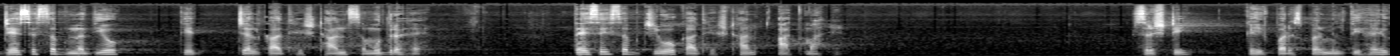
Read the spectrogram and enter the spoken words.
जैसे सब नदियों के जल का अधिष्ठान समुद्र है, तैसे ही सब जीवों का अधिष्ठान आत्मा है। सृष्टि कहीं परस्पर मिलती है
